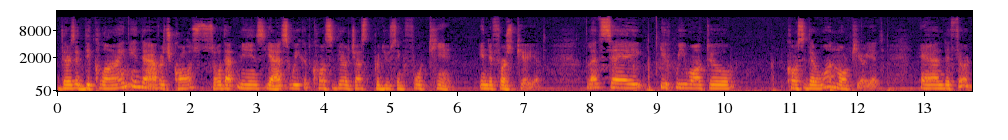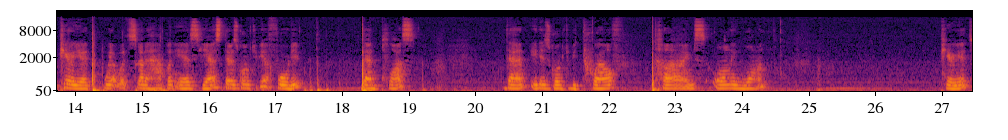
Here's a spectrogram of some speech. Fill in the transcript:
there's a decline in the average cost so that means yes we could consider just producing 14 in the first period. Let's say if we want to consider one more period and the third period what's going to happen is yes there's going to be a 40 then plus then it is going to be 12 times only one period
